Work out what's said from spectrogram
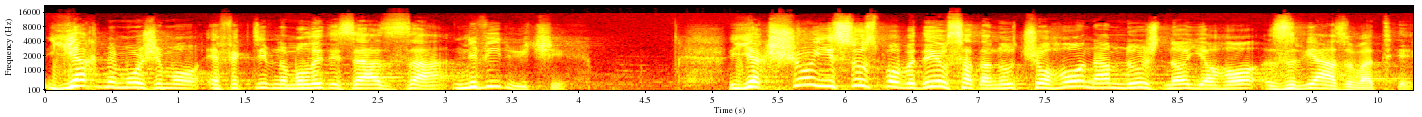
Як ми можемо ефективно молитися за невіруючих? Якщо Ісус победив сатану, чого нам нужно його зв'язувати?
